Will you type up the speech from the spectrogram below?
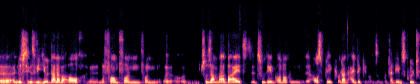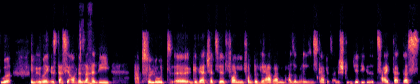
ein lustiges Video, dann aber auch eine Form von, von äh, Zusammenarbeit, zudem auch noch ein Ausblick oder ein Einblick in unsere Unternehmenskultur. Im Übrigen ist das ja auch eine Sache, die absolut äh, gewertschätzt wird von, von Bewerbern. Also es gab jetzt eine Studie, die gezeigt hat, dass,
